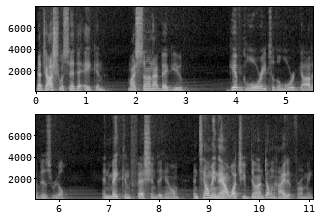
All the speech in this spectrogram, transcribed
Now Joshua said to Achan, My son, I beg you, give glory to the Lord God of Israel and make confession to him. And tell me now what you've done. Don't hide it from me.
